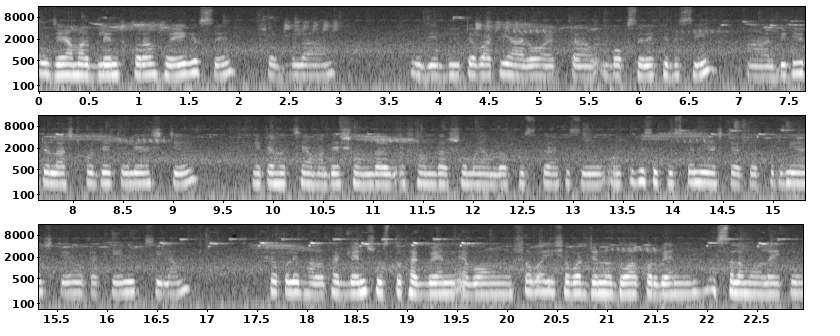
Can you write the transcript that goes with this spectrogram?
এই যে আমার ব্লেন্ড করা হয়ে গেছে, সবগুলা এই যে দুইটা বাটি আরও একটা বক্সে রেখে দিছি। আর ভিডিওটা লাস্ট পর্যায়ে চলে আসছে, এটা হচ্ছে আমাদের সন্ধ্যার সন্ধ্যার সময় আমরা ফুচকা কিছু, অল্প কিছু ফুচকা নিয়ে আসছে আর চটপটি নিয়ে আসছে, ওটা খেয়ে নিচ্ছিলাম। সকলে ভালো থাকবেন, সুস্থ থাকবেন এবং সবাই সবার জন্য দোয়া করবেন। আসসালামু আলাইকুম।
